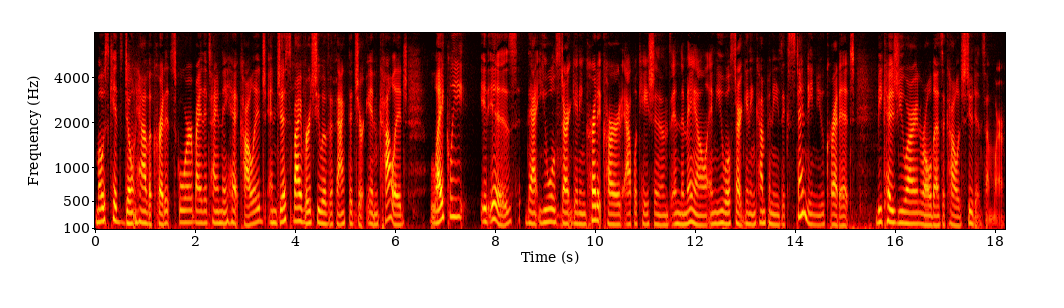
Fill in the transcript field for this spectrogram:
most kids don't have a credit score by the time they hit college. And just by virtue of the fact that you're in college, likely it is that you will start getting credit card applications in the mail and you will start getting companies extending you credit because you are enrolled as a college student somewhere.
